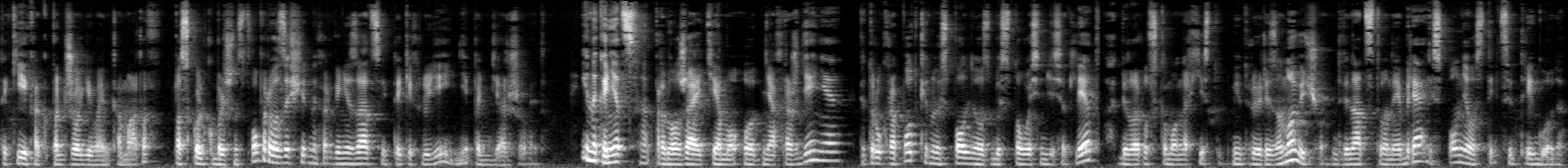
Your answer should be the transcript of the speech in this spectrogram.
такие как поджоги военкоматов, поскольку большинство правозащитных организаций таких людей не поддерживает. И, наконец, продолжая тему о днях рождения, Петру Кропоткину исполнилось бы 180 лет, а белорусскому анархисту Дмитрию Резановичу 12 ноября исполнилось 33 года.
